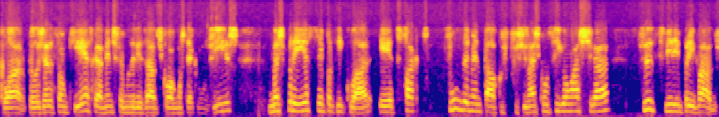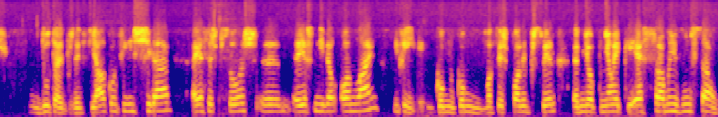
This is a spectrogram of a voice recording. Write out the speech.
claro, pela geração que é, se calhar menos familiarizados com algumas tecnologias, mas para esses em particular é de facto fundamental que os profissionais consigam lá chegar, se se virem privados do treino presencial, consigam chegar a essas pessoas uh, a este nível online. Enfim, como, como vocês podem perceber, a minha opinião é que essa será uma evolução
